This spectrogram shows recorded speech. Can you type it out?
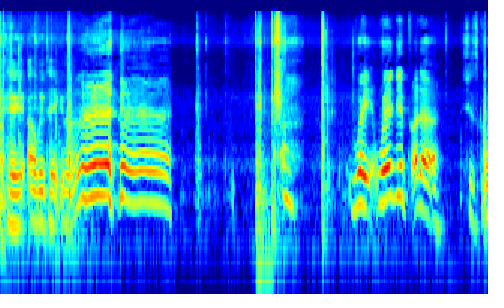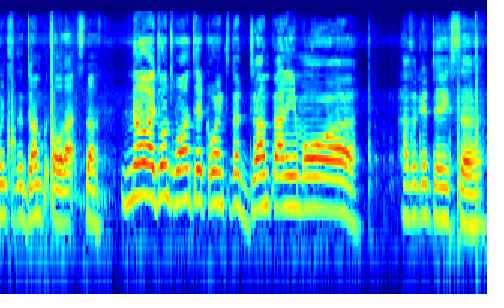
Okay, I'll be taking her. Wait, where'd you put her? She's going to the dump with all that stuff. No, I don't want it going to the dump anymore. Have a good day, sir.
